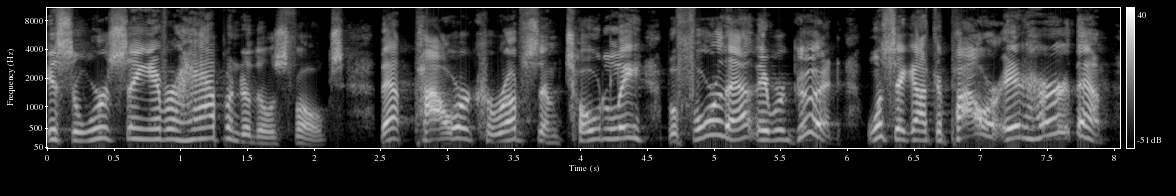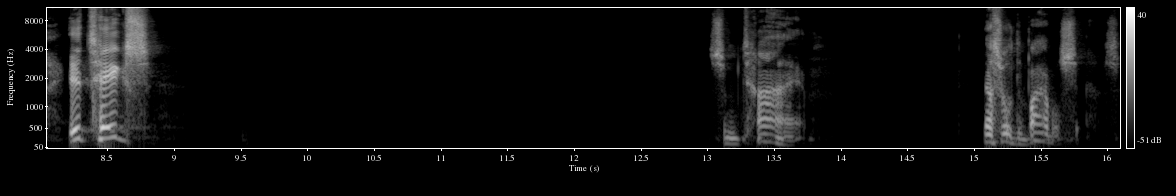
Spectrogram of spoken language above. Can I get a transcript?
it's the worst thing ever happened to those folks. That power corrupts them totally. Before that, they were good. Once they got the power, it hurt them. It takes some time. That's what the Bible says.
